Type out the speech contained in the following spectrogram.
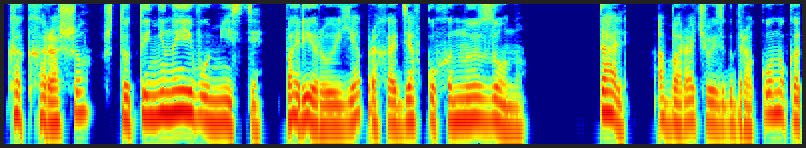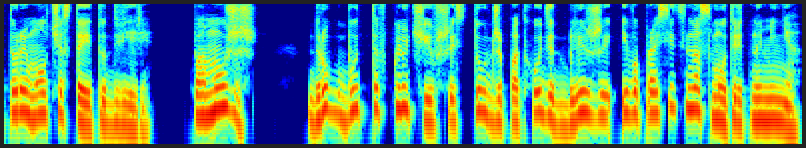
«Как хорошо, что ты не на его месте», парирую я, проходя в кухонную зону. «Таль», оборачиваясь к дракону, который молча стоит у двери. «Поможешь?» Друг, будто включившись, тут же подходит ближе и вопросительно смотрит на меня.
